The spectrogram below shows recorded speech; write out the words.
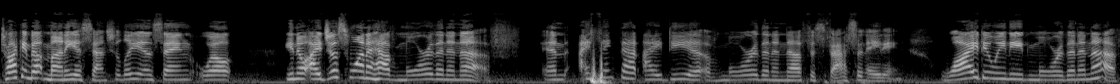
talking about money essentially, and saying, well, you know, I just want to have more than enough. And I think that idea of more than enough is fascinating. Why do we need more than enough?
